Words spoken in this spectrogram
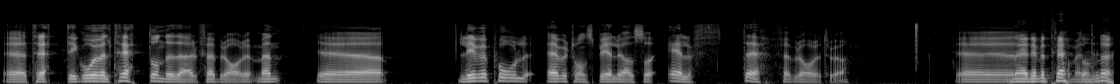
Eh, 30, går väl 13 där februari, men eh, Liverpool, Everton spelar ju alltså 11 februari tror jag. Eh, Nej det är väl kommer 13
